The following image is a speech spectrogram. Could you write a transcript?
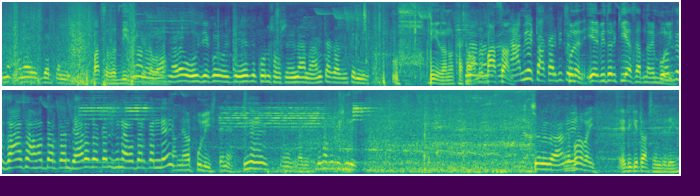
আমার দরকার নেই। পাঁচ হাজার দিয়ে দিই না না আপনারা ও যে কোনো ওই যে কোনো সমস্যা নেই। না না আমি টাকার ভিতর নেই। নিয়ে জানো কাকা আমার বাঁচান। আমি ওই টাকার ভিতর শুনেন এর ভিতরে কি আছে আপনার আমি বলি। যা আছে আমার দরকার নেই দেহারও দরকার নেই শোনারও দরকার নেই। সামনে আবার পুলিশ তাই না? না, কোনো পুলিশ নেই। চলে আমি বড় ভাই এদিকে একটু আসেন তো দেখি।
